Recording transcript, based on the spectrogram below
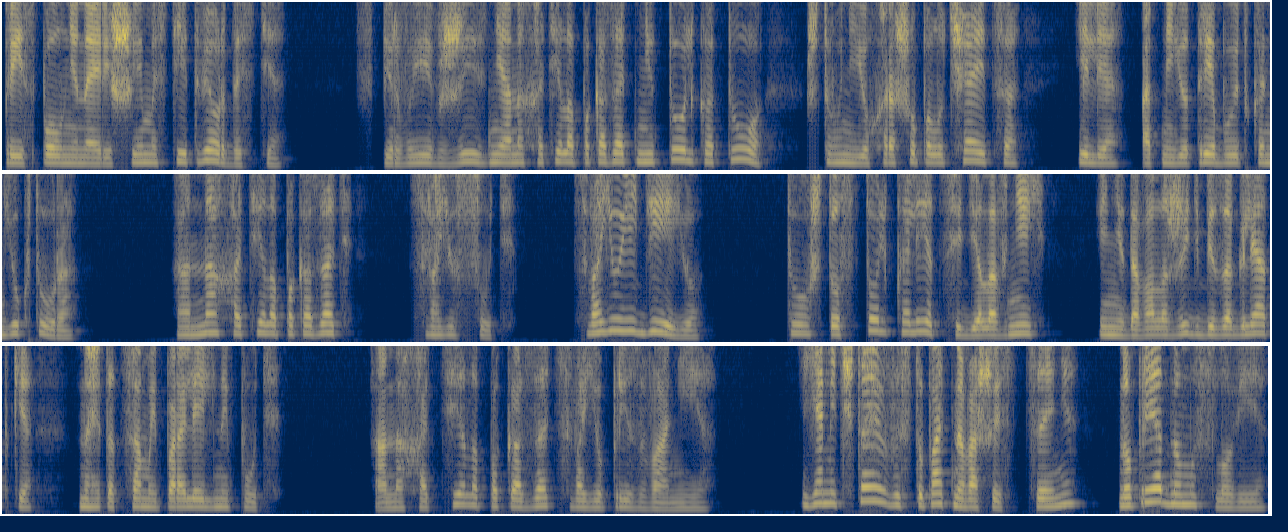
преисполненная решимости и твердости. Впервые в жизни она хотела показать не только то, что у нее хорошо получается или от нее требует конъюнктура. Она хотела показать свою суть, свою идею, то, что столько лет сидела в ней и не давала жить без оглядки на этот самый параллельный путь. Она хотела показать свое призвание. «Я мечтаю выступать на вашей сцене, но при одном условии.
